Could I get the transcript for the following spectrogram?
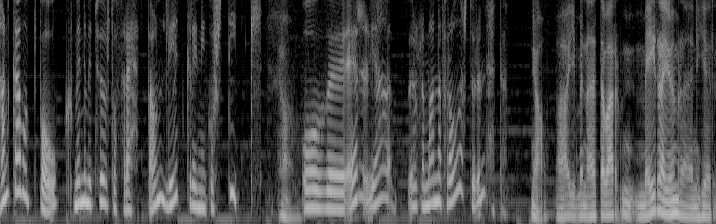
hann gaf út bók, minnum í 2013, litgreining og stíl já, og eh, er, já, örgulega manna fróðastur um þetta. já. Það, ég menna þetta var meira í umræðinni hér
